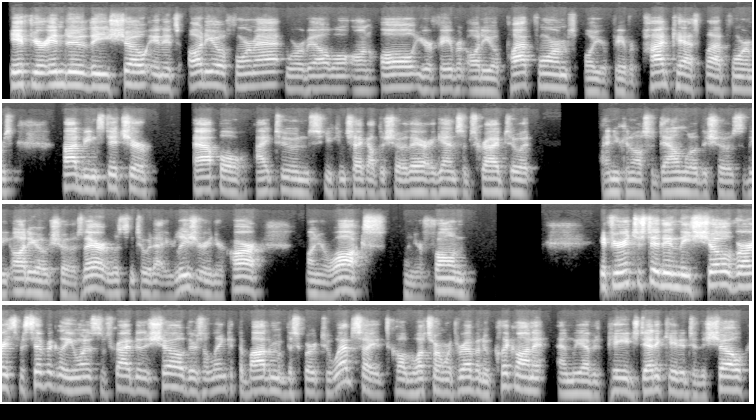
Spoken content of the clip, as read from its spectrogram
If you're into the show in its audio format, we're available on all your favorite audio platforms, all your favorite podcast platforms, Podbean, Stitcher, Apple, iTunes. You can check out the show there. Again, subscribe to it. And you can also download the shows, the audio shows there, listen to it at your leisure, in your car, on your walks, on your phone, if you're interested in the show very specifically, you want to subscribe to the show, there's a link at the bottom of the Square 2 website. It's called What's Wrong with Revenue. Click on it, and we have a page dedicated to the show.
